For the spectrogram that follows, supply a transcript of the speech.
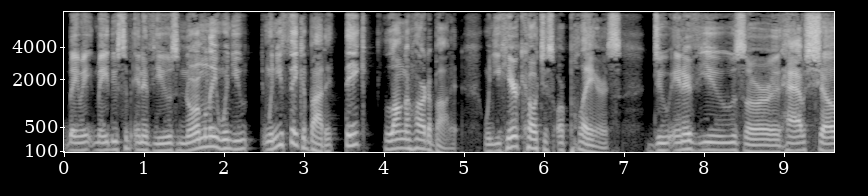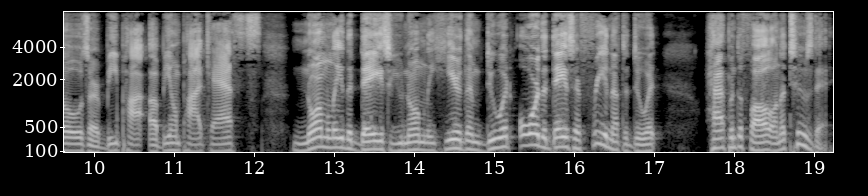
they may, may do some interviews. Normally when you, when you think about it, think long and hard about it. When you hear coaches or players do interviews or have shows or be po- uh, be on podcasts, normally the days you normally hear them do it or the days they're free enough to do it happen to fall on a Tuesday.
